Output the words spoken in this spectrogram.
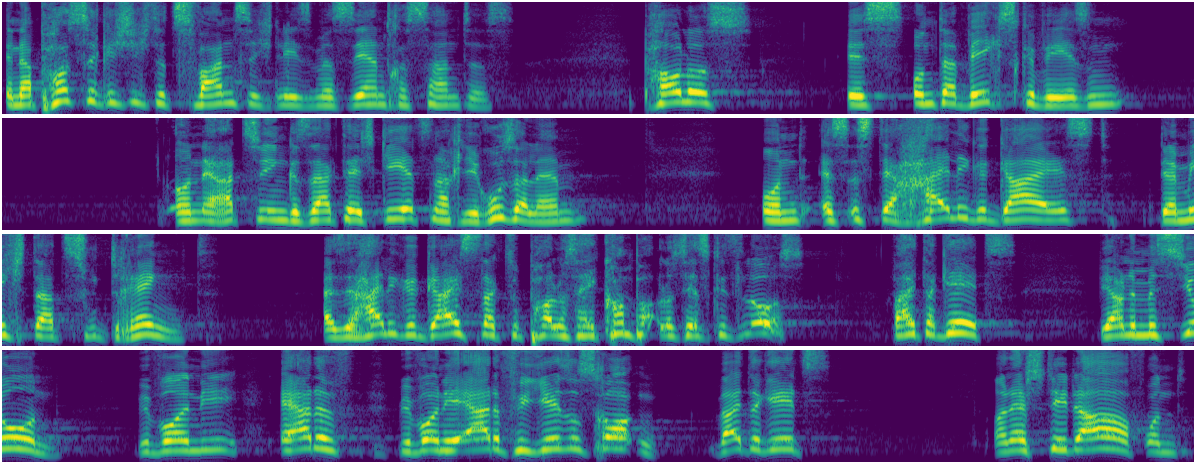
in Apostelgeschichte 20 lesen wir es sehr Interessantes. Paulus ist unterwegs gewesen und er hat zu ihnen gesagt, ich gehe jetzt nach Jerusalem und es ist der Heilige Geist, der mich dazu drängt. Also der Heilige Geist sagt zu Paulus, hey komm Paulus, jetzt geht's los. Weiter geht's. Wir haben eine Mission. Wir wollen die Erde, wir wollen die Erde für Jesus rocken. Weiter geht's. Und er steht auf und,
